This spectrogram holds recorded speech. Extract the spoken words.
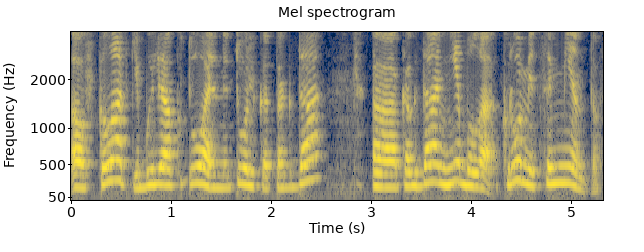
э, вкладки были актуальны только тогда, э, когда не было, кроме цементов,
